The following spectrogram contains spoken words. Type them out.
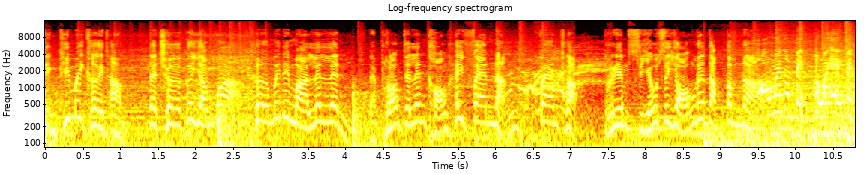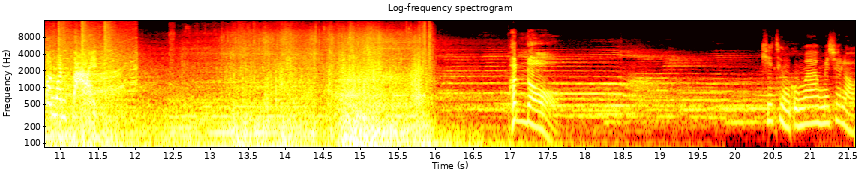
สิ่งที่ไม่เคยทำแต่เชอก็ย้ำว่าเธอไม่ได้มาเล่นๆ แต่พร้อมจะเล่นของให้แฟนหนัง แฟนคลับ เตรียมเสียวสยองระดับตำนาน ของมันจะติดตัวเองไปจนวันตาย พนอ คิดถึงกูมากไม่ใช่เหรอ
